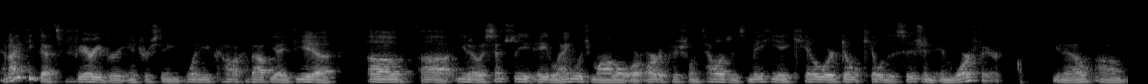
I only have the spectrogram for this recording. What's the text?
And I think that's very very interesting when you talk about the idea of uh, you know essentially a language model or artificial intelligence making a kill or don't kill decision in warfare. You know, um,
